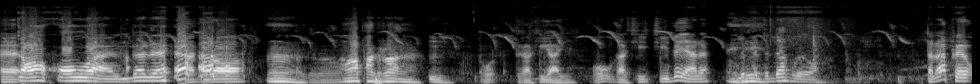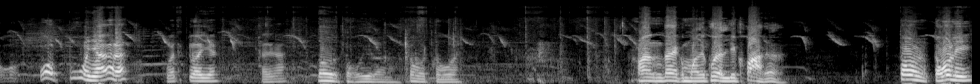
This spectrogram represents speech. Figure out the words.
cho khô à đó đấy. Bạc rò ừ. Hoa bạc rò à ừ. Ủa tất chi chi đấy nhà đó? Lúc này tận đáp rồi à. tận đáp rồi. Ủa bố mà nhá đó? Quá tất rồi nhá tất cả tôi tôi rồi. Tôi tôi. Có mọi người đi qua đó. Tôi tôi đi.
